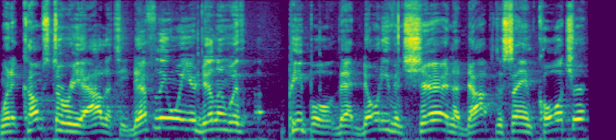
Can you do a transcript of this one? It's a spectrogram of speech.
when it comes to reality, definitely when you're dealing with people that don't even share and adopt the same culture,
